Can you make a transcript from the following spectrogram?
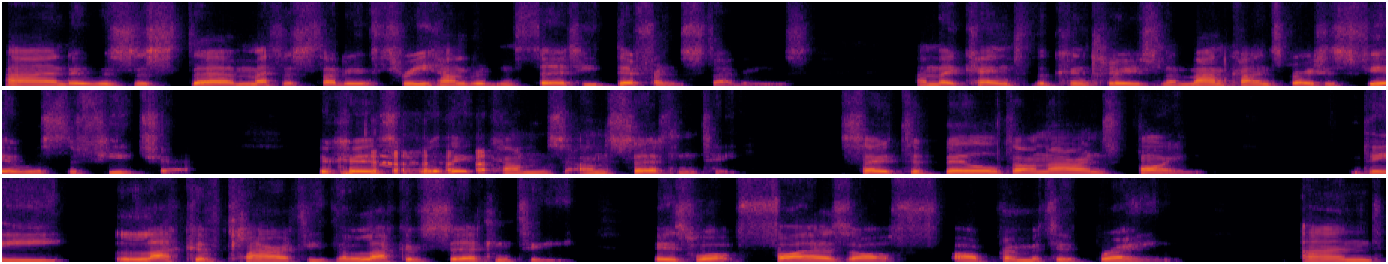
And it was just a meta study of 330 different studies. And they came to the conclusion that mankind's greatest fear was the future, because with it comes uncertainty. So, to build on Aaron's point, the lack of clarity, the lack of certainty is what fires off our primitive brain. And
